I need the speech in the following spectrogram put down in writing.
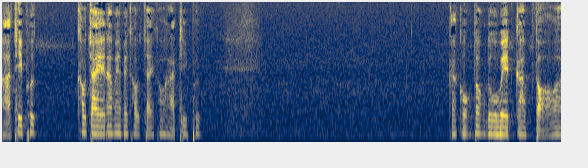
หาที่พึ่ง เข้าใจนะไม่ไม่เข้าใจ เขาหาที่พึ่ง ก็คงต้องดูเวรกรรมต่อว่า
